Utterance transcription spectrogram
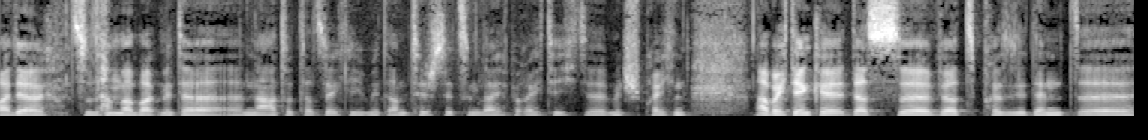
bei der Zusammenarbeit mit der äh, NATO tatsächlich mit am Tisch sitzen, gleichberechtigt äh, mitsprechen. Aber ich denke, das äh, wird Präsident äh,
